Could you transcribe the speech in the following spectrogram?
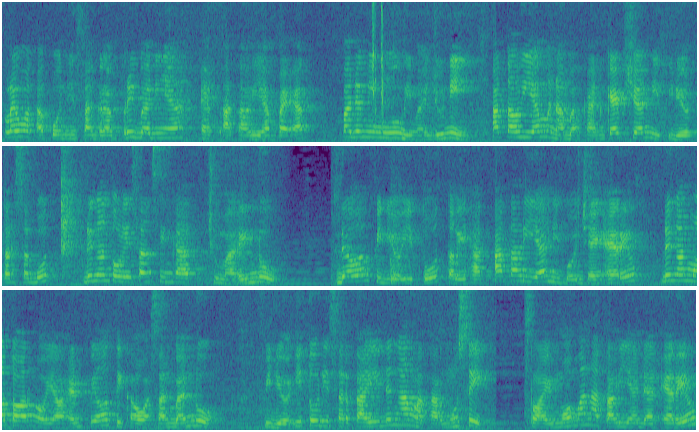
lewat akun Instagram pribadinya @ataliapr pada Minggu 5 Juni. Atalia menambahkan caption di video tersebut dengan tulisan singkat Cuma Rindu. Dalam video itu terlihat Atalia dibonceng Eril dengan motor Royal Enfield di kawasan Bandung. Video itu disertai dengan latar musik. Selain momen Natalia dan Eril,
